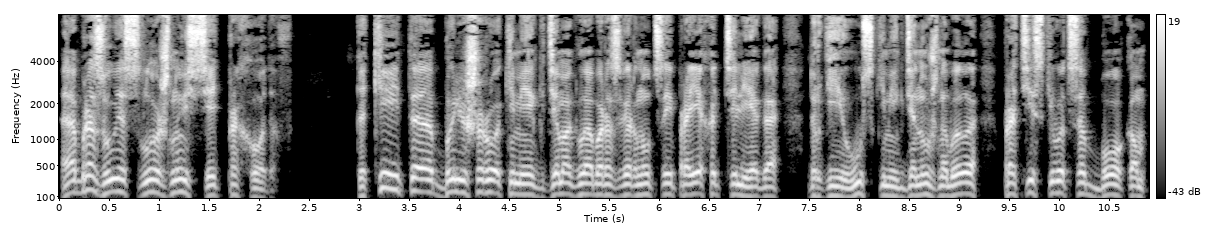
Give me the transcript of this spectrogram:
образуя сложную сеть проходов. Какие-то были широкими, где могла бы развернуться и проехать телега, другие узкими, где нужно было протискиваться боком,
